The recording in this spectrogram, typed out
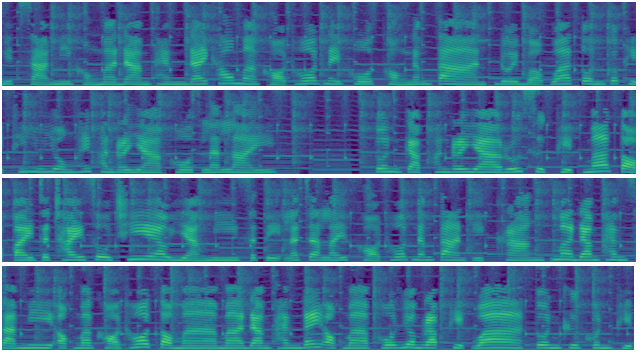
วิทย์สามีของมาดามแพงได้เข้ามาขอโทษในโพสต์ของน้ำตาล โดยบอกว่าตนก็ผิดที่ยุยงให้ภรรยาโพสต์และไลฟ์ ตนกับภรรยารู้สึกผิดมากต่อไปจะใช้โซเชียลอย่างมีสติและจะไลฟ์ขอโทษน้ำตาลอีกครั้ง มาดามแพมสามีออกมาขอโทษต่อมา มาดามแพมได้ออกมาโพสต์ยอมรับผิดว่า ตนคือคนผิด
